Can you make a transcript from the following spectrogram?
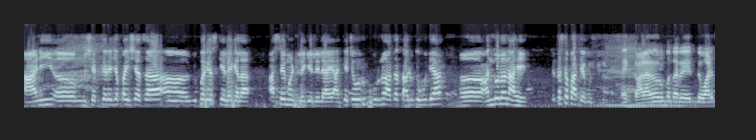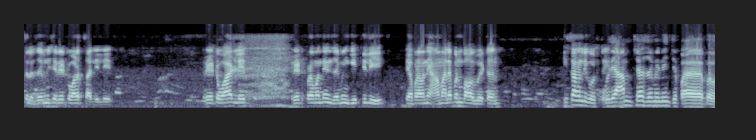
आणि अं, शेतकऱ्याच्या पैशाचा अं, विपर्यास केला गेला असे म्हटलं गेलेलं आहे. आणि त्याच्यावर पूर्ण आता तालुक्या उद्या अं, आंदोलन आहे. तर कसं पाहते या गोष्टी? नाही, काळानुरूप आता रेट वाढत चालले जमिनीचे रेट वाढत चाललेले आहेत. रेट वाढलेत. रेट प्रमाणे त्यांनी जमीन घेतलेली त्याप्रमाणे आम्हाला पण भाव भेटन. ही चांगली गोष्ट आहे. उद्या आमच्या जमिनींचे फा- ब-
